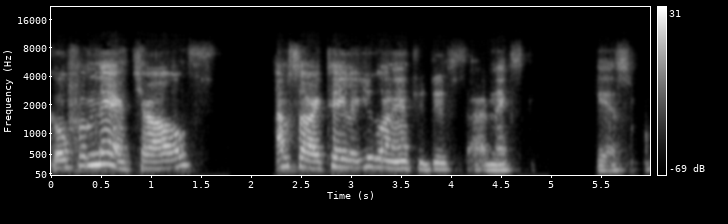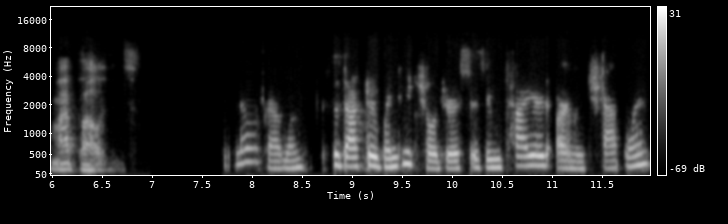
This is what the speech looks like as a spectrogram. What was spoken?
go from there, Charles. I'm sorry, Taylor, you're going to introduce our next guest. My apologies. No problem. So Dr. Wendy Childress is a retired Army chaplain,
